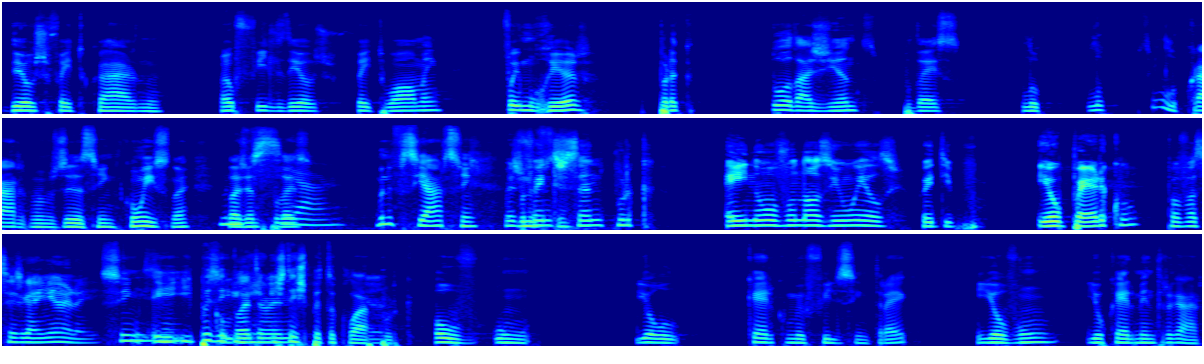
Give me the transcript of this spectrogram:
Deus feito carne, é? o Filho de Deus feito homem, foi morrer para que toda a gente pudesse lu- lu- sim, lucrar, vamos dizer assim, com isso, não é? Toda a gente pudesse- Beneficiar. Beneficiar, sim. Mas foi Beneficia. interessante porque aí não houve um nós e um eles. Foi tipo, eu perco para vocês ganharem. Sim, Exato. e, e depois i- i- isto Completamente. é espetacular É. porque houve um eu quero que o meu filho se entregue e houve um eu quero me entregar.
